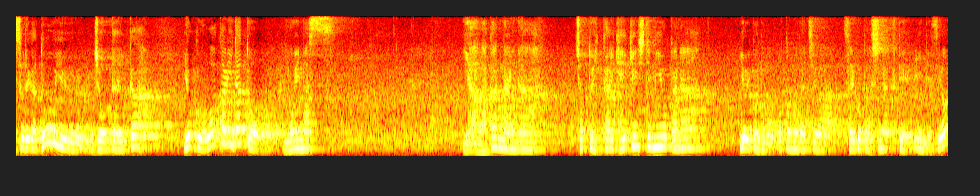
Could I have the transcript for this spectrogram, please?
それがどういう状態かよくお分かりだと思います。いや分かんないな。ちょっと一回経験してみようかな。良い子のお友達はそういうことはしなくていいんですよ。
